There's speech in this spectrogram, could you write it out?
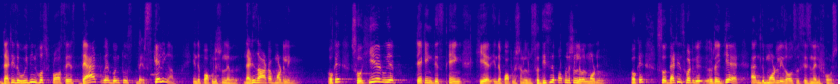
That is a within host process that we are going to, scaling up in the population level. That is the art of modeling. Okay, so here we are taking this thing here in the population level. So this is a population level model. Okay, so that is what, I get, and the model is also seasonally forced.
